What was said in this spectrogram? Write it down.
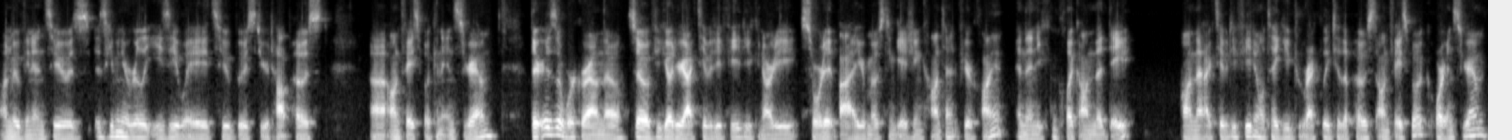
on moving into. is is giving you a really easy way to boost your top post uh, on Facebook and Instagram. There is a workaround though. So if you go to your activity feed, you can already sort it by your most engaging content for your client, and then you can click on the date on that activity feed, and it'll take you directly to the post on Facebook or Instagram.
